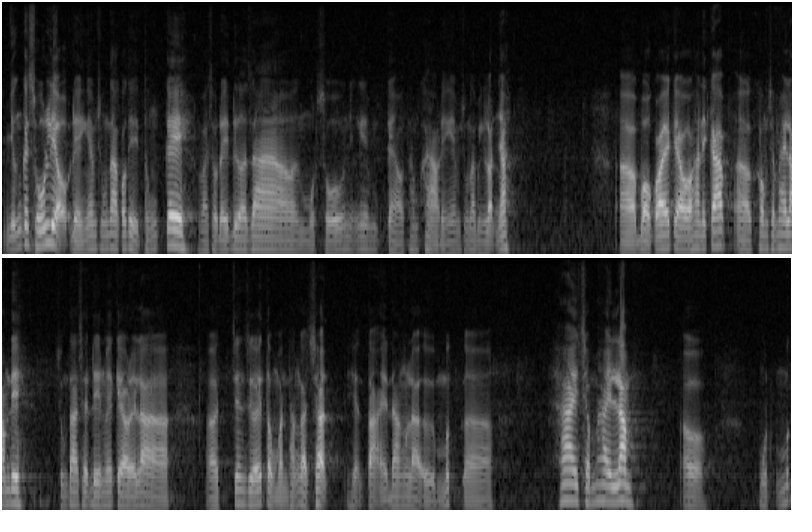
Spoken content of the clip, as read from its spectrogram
những cái số liệu để anh em chúng ta có thể thống kê và sau đấy đưa ra một số những cái kèo tham khảo để anh em chúng ta bình luận nhé. À, bỏ qua cái kèo handicap ờ, à, 0.25 đi. Chúng ta sẽ đến với kèo đấy là à, trên dưới tổng bàn thắng cả trận hiện tại đang là ở mức à, 2.25. Ờ một mức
